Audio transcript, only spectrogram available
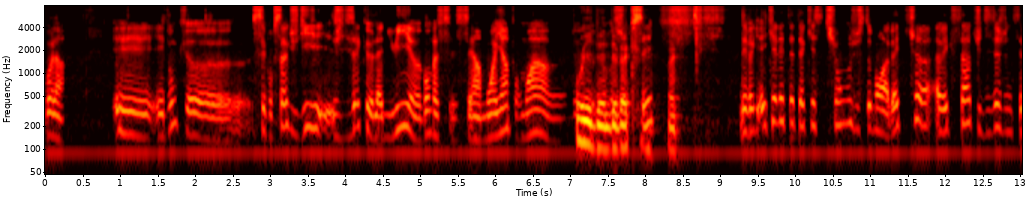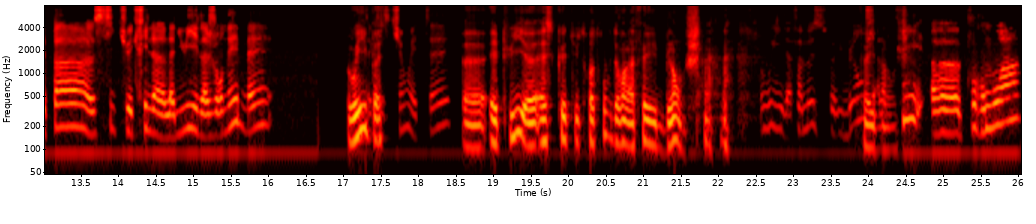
voilà. Et, donc c'est pour ça que je, dis, je disais que la nuit, bon, bah, c'est un moyen pour moi de, oui, d'évacuer. Et quelle était ta question justement avec, avec ça? Tu disais, je ne sais pas si tu écris la, la nuit et la journée, mais oui, euh, et puis, euh, est-ce que tu te retrouves devant la feuille blanche? Oui, la fameuse feuille blanche. alors, Puis, euh, pour moi,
